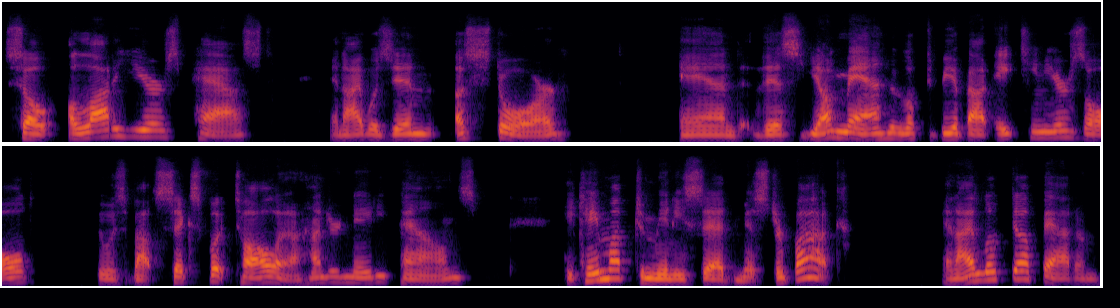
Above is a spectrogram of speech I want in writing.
So a lot of years passed, and I was in a store, and this young man who looked to be about 18 years old, who was about six foot tall and 180 pounds, he came up to me and he said, Mr. Buck. And I looked up at him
